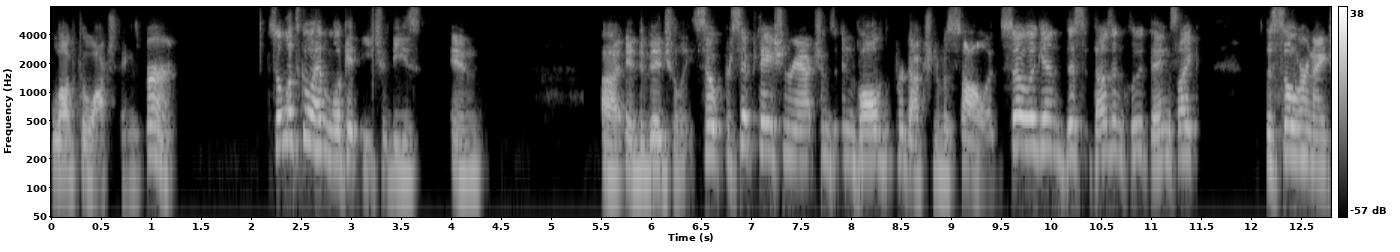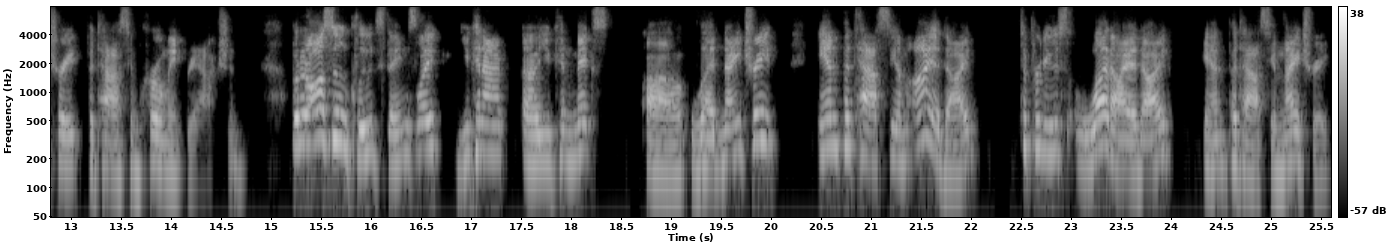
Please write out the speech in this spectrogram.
love to watch things burn? So let's go ahead and look at each of these in uh, individually. So precipitation reactions involve the production of a solid. So again, this does include things like the silver nitrate potassium chromate reaction, but it also includes things like you can act, uh, you can mix uh, lead nitrate and potassium iodide to produce lead iodide and potassium nitrate.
